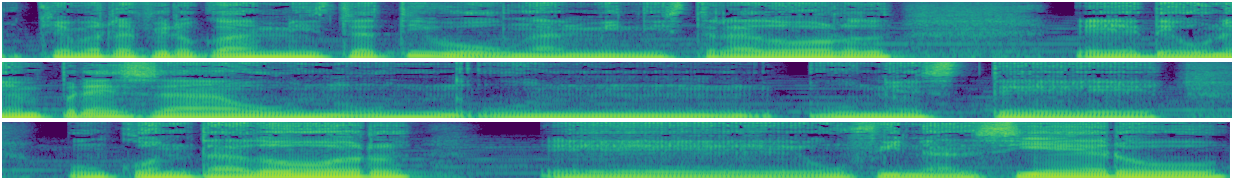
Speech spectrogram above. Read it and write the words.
¿A qué me refiero con administrativo? Un administrador de una empresa, un, un, un, este, un contador, eh, un financiero,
